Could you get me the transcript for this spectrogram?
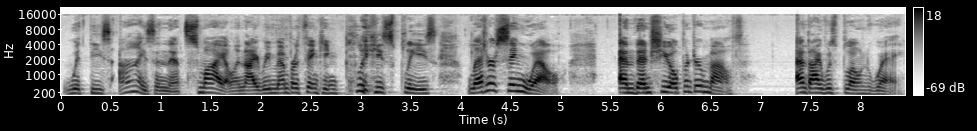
with these eyes and that smile. And I remember thinking, please, please, let her sing well. And then she opened her mouth, and I was blown away.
